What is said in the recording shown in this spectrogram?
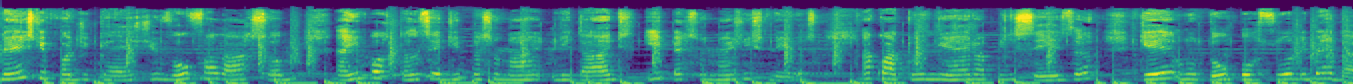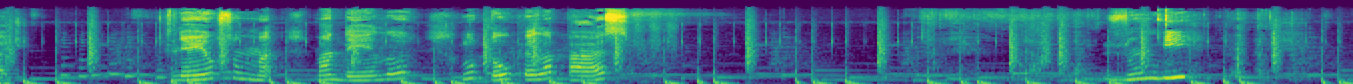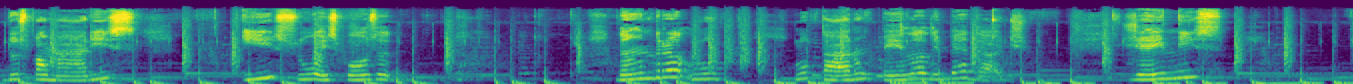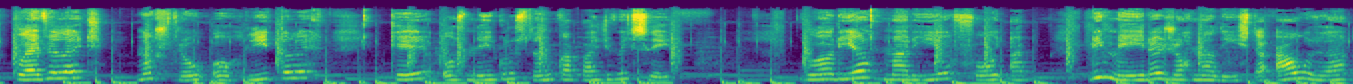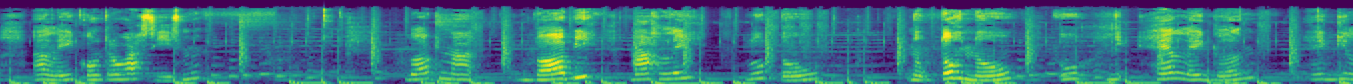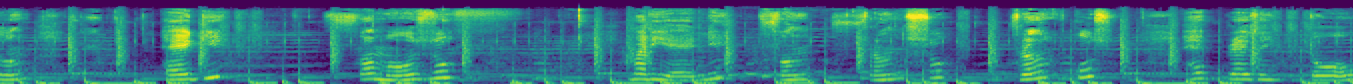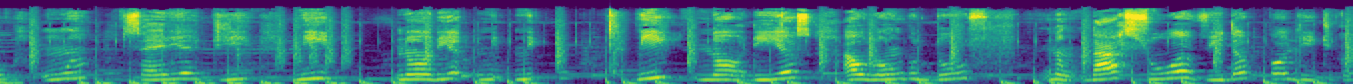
Neste podcast vou falar sobre a importância de personalidades e personagens negras. A Quatune era a princesa que lutou por sua liberdade. Nelson Mandela lutou pela paz. Zumbi dos Palmares e sua esposa Dandra lutaram pela liberdade. James Cleveland mostrou ao Hitler que os negros são capazes de vencer. Glória Maria foi a primeira jornalista a usar a lei contra o racismo. Block Bob Marley lutou, não, tornou o Releglan, Reglan, Reg famoso Marielle Fan, Franço, Francos representou uma série de minoria, mi, mi, minorias ao longo dos, não, da sua vida política.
